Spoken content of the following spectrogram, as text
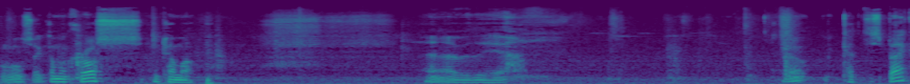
Will also come across and come up and over there. So cut this back.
